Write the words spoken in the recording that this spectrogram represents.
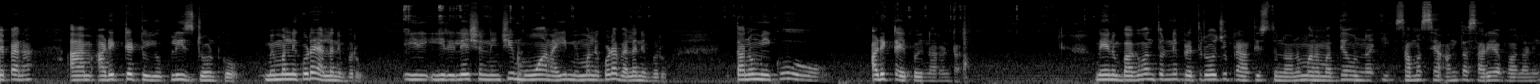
చెప్పానా? I'm addicted to you please don't go. మిమ్మల్ని కూడా వెళ్ళనివ్వరు. ఈ ఈ రిలేషన్ నుంచి మూవ్ ఆన్ అయ్యి మిమ్మల్ని కూడా వెళ్ళనివ్వరు. తను మీకు అడిక్ట్ అయిపోయినారంట. నేను భగవంతుడిని ప్రతిరోజు ప్రార్థిస్తున్నాను మన మధ్య ఉన్న ఈ సమస్య అంతా సరి అవ్వాలని.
